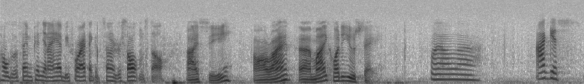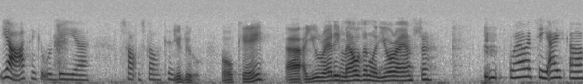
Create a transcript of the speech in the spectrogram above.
hold the same opinion I had before. I think it's Senator Saltonstall. I see. All right. Uh, Mike, what do you say? Well, uh, I guess, yeah, I think it would be uh, Saltonstall, too. You do. Okay. Uh, are you ready, Melvin, with your answer? well, let's see. I uh,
